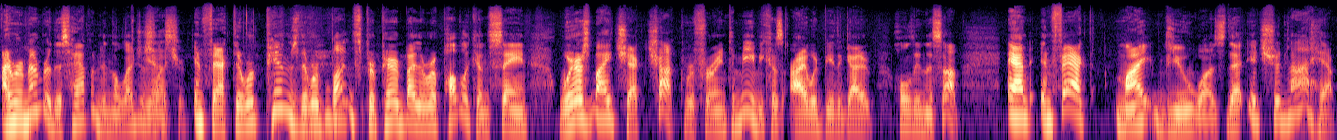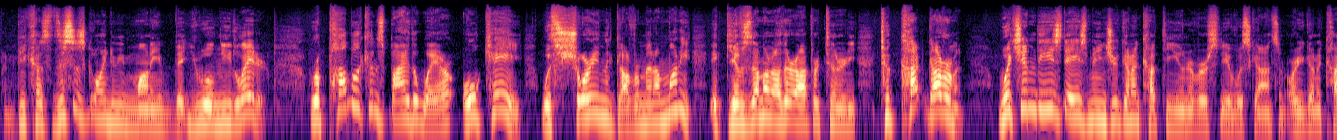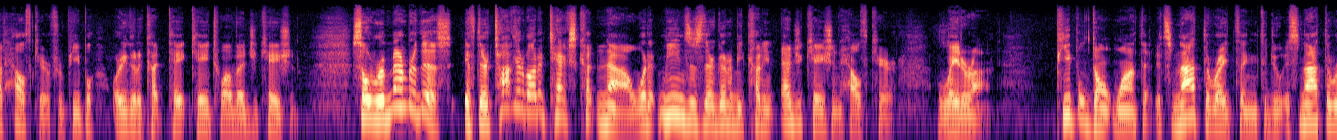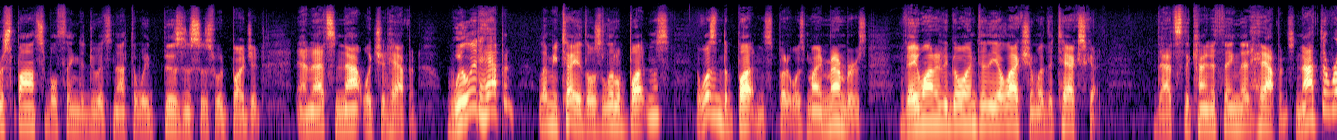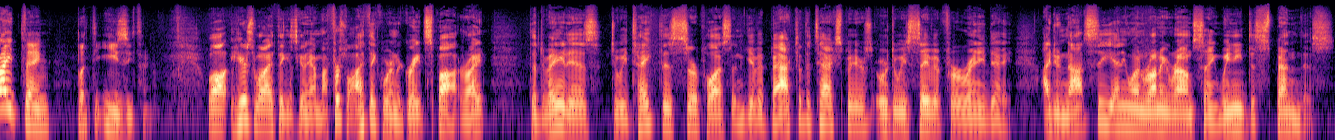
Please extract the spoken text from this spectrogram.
I remember this happened in the legislature. Yes. In fact, there were pins, there were buttons prepared by the Republicans saying, Where's my check, Chuck? referring to me because I would be the guy holding this up. And in fact, my view was that it should not happen because this is going to be money that you will need later. Republicans, by the way, are okay with shorting the government on money. It gives them another opportunity to cut government, which in these days means you're going to cut the University of Wisconsin, or you're going to cut health care for people, or you're going to cut K 12 education. So remember this if they're talking about a tax cut now, what it means is they're going to be cutting education, health care later on. People don't want that. It's not the right thing to do. It's not the responsible thing to do. It's not the way businesses would budget. And that's not what should happen. Will it happen? let me tell you, those little buttons, it wasn't the buttons, but it was my members. They wanted to go into the election with a tax cut. That's the kind of thing that happens. Not the right thing, but the easy thing. Well, here's what I think is going to happen. First of all, I think we're in a great spot, right? The debate is do we take this surplus and give it back to the taxpayers or do we save it for a rainy day? I do not see anyone running around saying we need to spend this.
